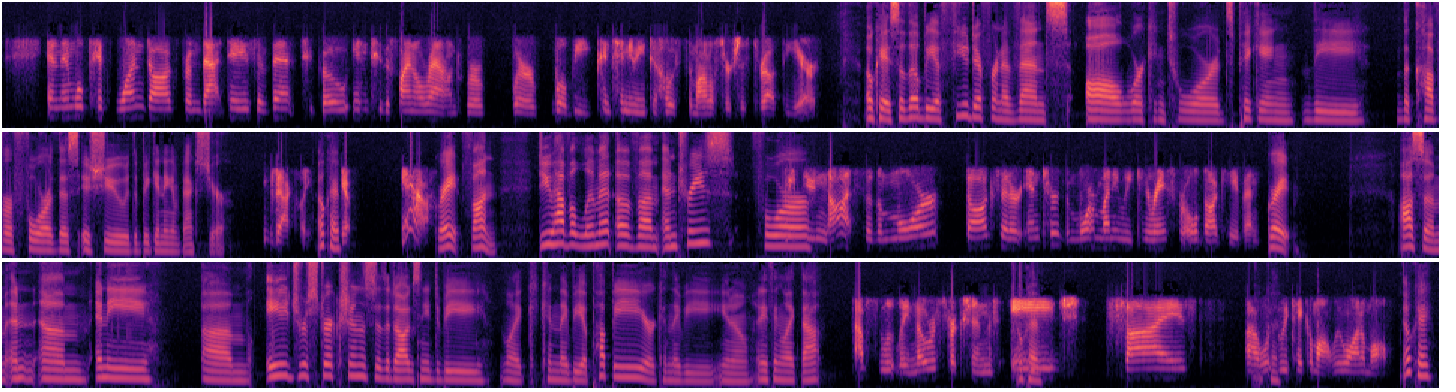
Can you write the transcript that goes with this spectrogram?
and then we'll pick one dog from that day's event to go into the final round, where where we'll be continuing to host the model searches throughout the year. Okay, so there'll be a few different events all working towards picking the the cover for this issue the beginning of next year. Exactly. Okay. Yep. Yeah. Great, fun. Do you have a limit of um, entries for? we do not. So the more dogs that are entered, the more money we can raise for Old Dog Haven. Great, awesome. And um, any um, age restrictions? Do the dogs need to be like? Can they be a puppy or can they be you know anything like that? Absolutely, no restrictions. Okay. Age, size. Uh, we- We take them all. We want them all. Okay.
